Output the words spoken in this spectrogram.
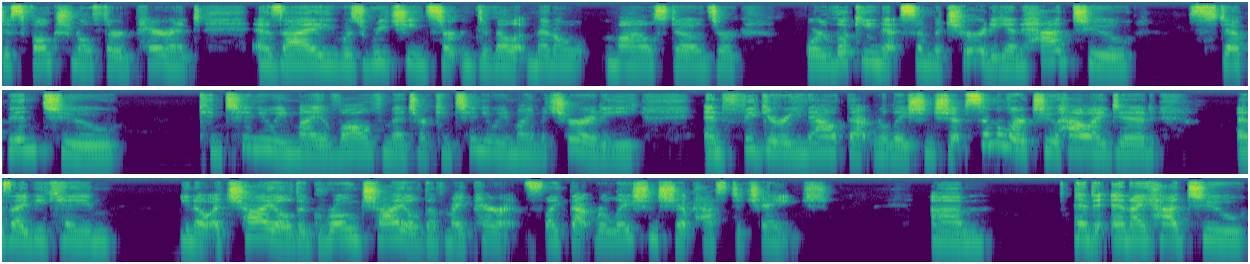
dysfunctional third parent as I was reaching certain developmental milestones or or looking at some maturity and had to step into continuing my evolvement or continuing my maturity and figuring out that relationship similar to how I did as I became, you know, a child, a grown child of my parents. Like that relationship has to change. Um, and and I had to,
